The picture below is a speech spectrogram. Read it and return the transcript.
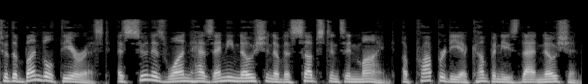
To the bundle theorist, as soon as one has any notion of a substance in mind, a property accompanies that notion.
